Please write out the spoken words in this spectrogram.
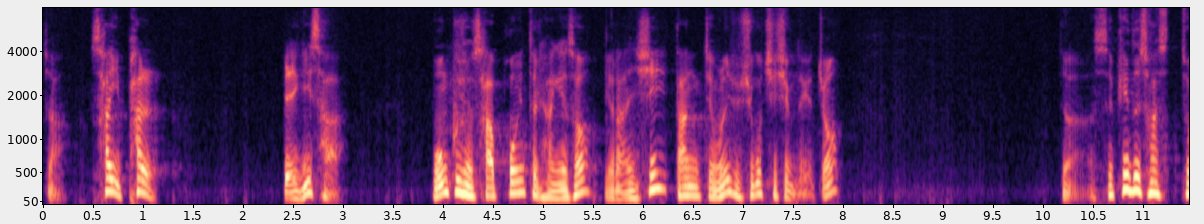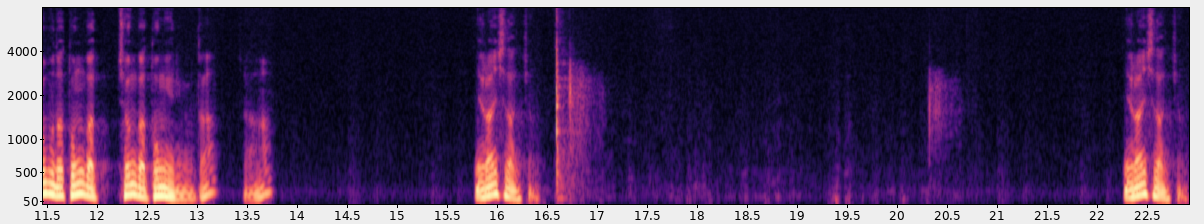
자, 4, 2, 8 빼기 4. 원쿠션 4포인트를 향해서 11시 당점을 주시고 치시면 되겠죠. 자, 스피드 샷 전부 다 동과, 전과 동일입니다. 자, 11시 당점. 열한 시 당점.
